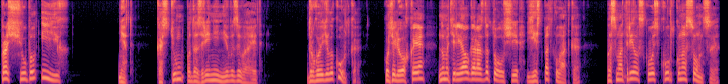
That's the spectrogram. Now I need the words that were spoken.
прощупал и их. Нет, костюм подозрений не вызывает. Другое дело куртка. Хоть и легкая, но материал гораздо толще, есть подкладка. Посмотрел сквозь куртку на солнце.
